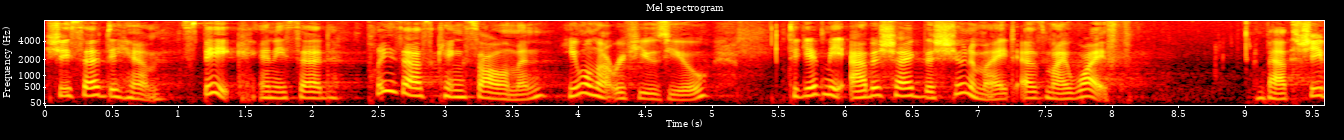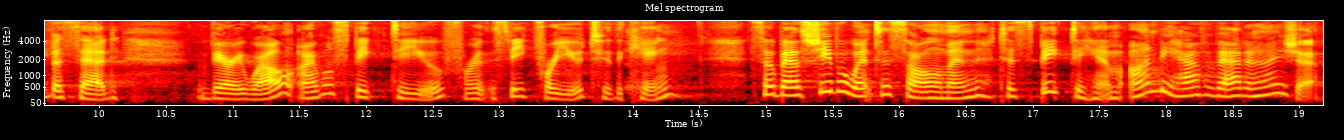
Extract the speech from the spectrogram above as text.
She said to him, Speak. And he said, Please ask King Solomon, he will not refuse you, to give me Abishag the Shunammite as my wife. Bathsheba said, Very well, I will speak to you for speak for you to the king. So Bathsheba went to Solomon to speak to him on behalf of Adonijah.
